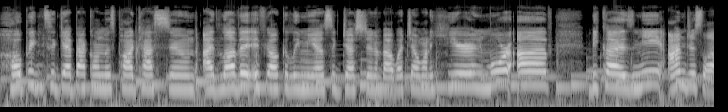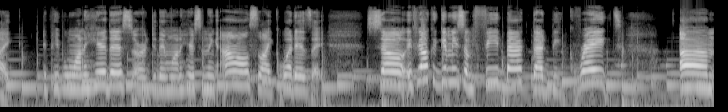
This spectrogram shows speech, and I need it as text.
hoping to get back on this podcast soon. I'd love it if y'all could leave me a suggestion about what y'all want to hear more of because me, I'm just like, do people want to hear this or do they want to hear something else? Like, what is it? So, if y'all could give me some feedback, that'd be great. Um,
